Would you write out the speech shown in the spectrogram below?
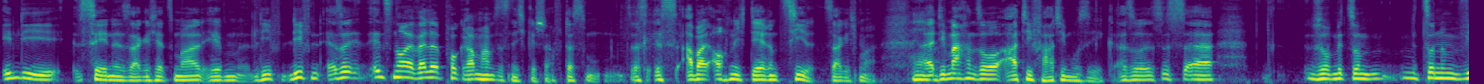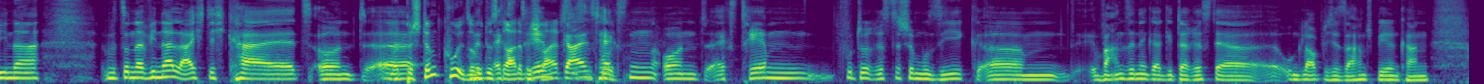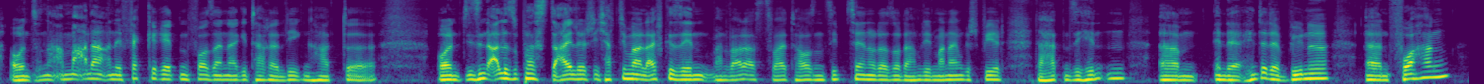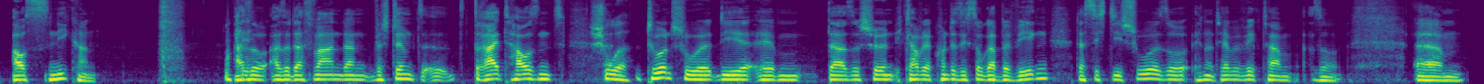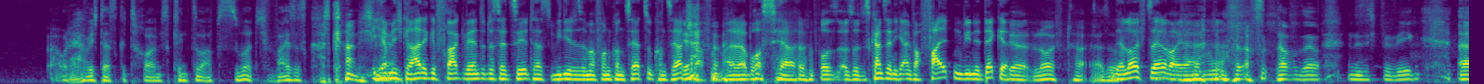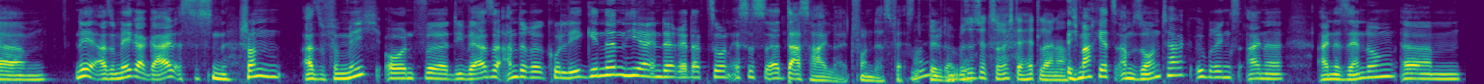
Indie-Szene, sage ich jetzt mal, eben lief, liefen, also ins Neue Welle-Programm haben sie es nicht geschafft. Das, das ist aber auch nicht deren Ziel, sage ich mal. Ja. Äh, die machen so Artifati-Musik. Also es ist äh, so mit so, einem- mit so einem Wiener, mit so einer Wiener Leichtigkeit und äh, bestimmt cool, so wie du es gerade beschreibst. Geilen es gut. Texten und extrem futuristische Musik, ähm, wahnsinniger Gitarrist, der äh, unglaubliche Sachen spielen kann und so eine Armada an Effektgeräten vor seiner Gitarre liegen hat. Äh, und die sind alle super stylisch. Ich habe die mal live gesehen. Wann war das? 2017 oder so. Da haben die in Mannheim gespielt. Da hatten sie hinten ähm, in der hinter der Bühne äh, einen Vorhang aus Sneakern. Also, also das waren dann bestimmt äh, 3000 Schuhe. äh, Turnschuhe, die eben da so schön, ich glaube, der konnte sich sogar bewegen, dass sich die Schuhe so hin und her bewegt haben. Also, ähm, oder habe ich das geträumt? Es klingt so absurd. Ich weiß es gerade gar nicht. Ich habe mich gerade gefragt, während du das erzählt hast, wie die das immer von Konzert zu Konzert Ja. schaffen. Also, da brauchst ja, also das kannst du ja nicht einfach falten wie eine Decke. Der läuft, ha- also. Der läuft selber, ja. ja. laufen, selber, wenn die sich bewegen. Ähm, nee, also mega geil. Es ist ein, schon, also für mich und für diverse andere Kolleginnen hier in der Redaktion ist es äh, das Highlight von das Fest. Bilderbuch. Das ist ja zu Recht der Headliner. Ich mache jetzt am Sonntag übrigens eine, eine Sendung. Ähm,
